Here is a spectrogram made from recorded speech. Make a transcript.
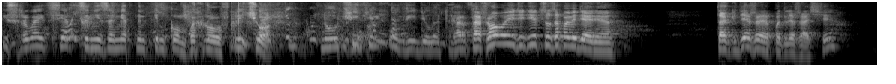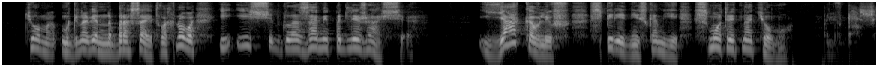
и срывает сердце незаметным пинком Вахнова в плечо. Но учитель увидел это. Карташову единицу за поведение. Так где же подлежащие? Тёма мгновенно бросает Вахнова и ищет глазами подлежащее. Яковлев с передней скамьи смотрит на Тёму. Подскажи.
